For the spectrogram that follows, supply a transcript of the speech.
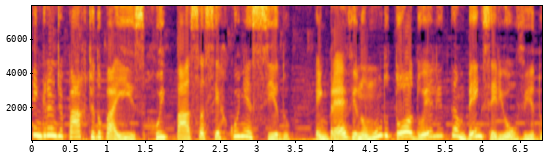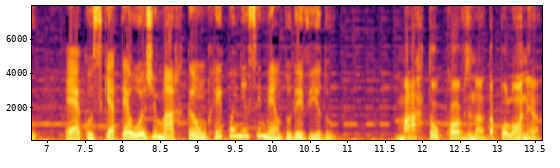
Em grande parte do país, Rui passa a ser conhecido em breve, no mundo todo, ele também seria ouvido. Ecos que até hoje marcam reconhecimento devido. Marta Olkowska, da Polônia,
